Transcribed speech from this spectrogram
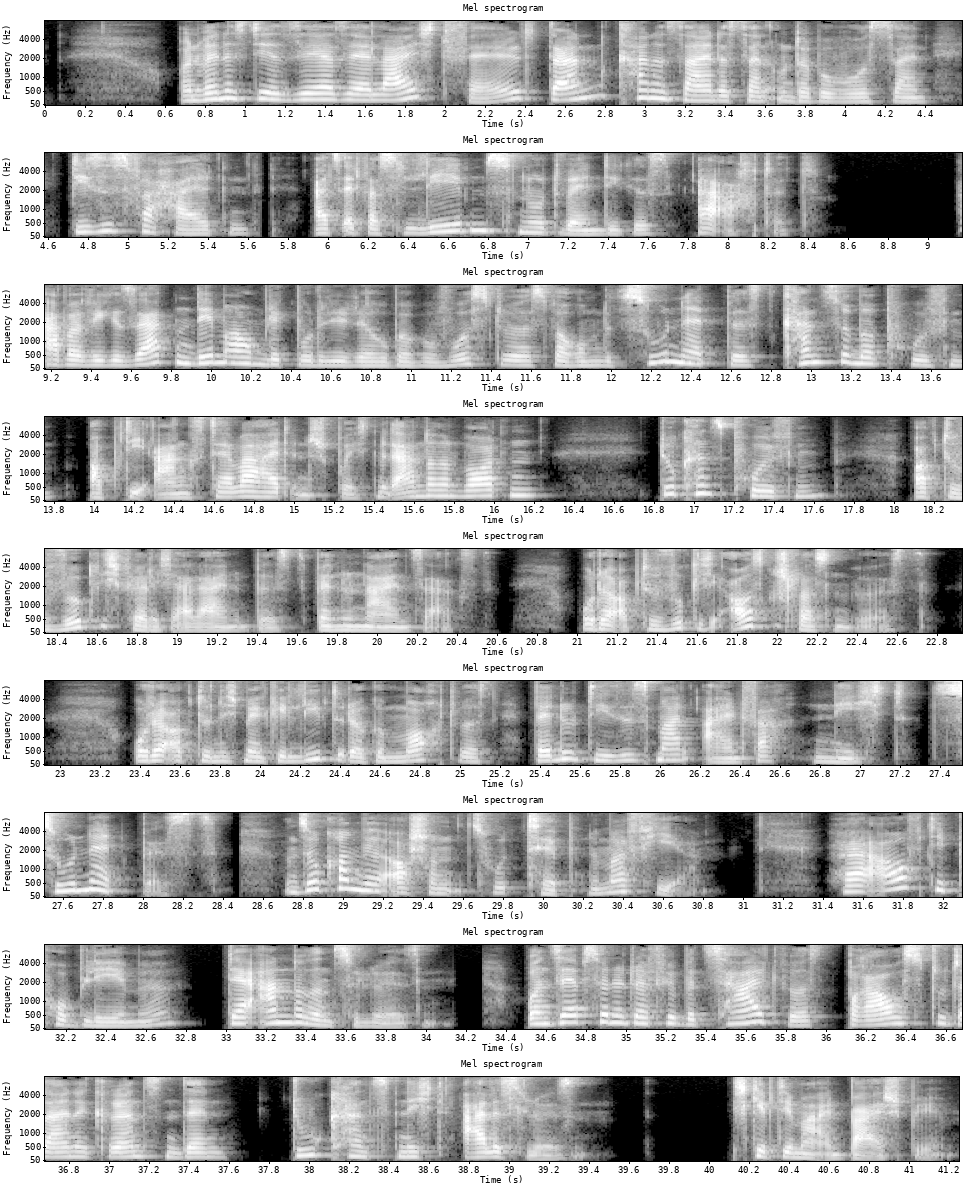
Und wenn es dir sehr, sehr leicht fällt, dann kann es sein, dass dein Unterbewusstsein dieses Verhalten als etwas Lebensnotwendiges erachtet. Aber wie gesagt, in dem Augenblick, wo du dir darüber bewusst wirst, warum du zu nett bist, kannst du überprüfen, ob die Angst der Wahrheit entspricht. Mit anderen Worten, du kannst prüfen, ob du wirklich völlig alleine bist, wenn du Nein sagst. Oder ob du wirklich ausgeschlossen wirst. Oder ob du nicht mehr geliebt oder gemocht wirst, wenn du dieses Mal einfach nicht zu nett bist. Und so kommen wir auch schon zu Tipp Nummer 4. Hör auf, die Probleme der anderen zu lösen. Und selbst wenn du dafür bezahlt wirst, brauchst du deine Grenzen, denn du kannst nicht alles lösen. Ich gebe dir mal ein Beispiel.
